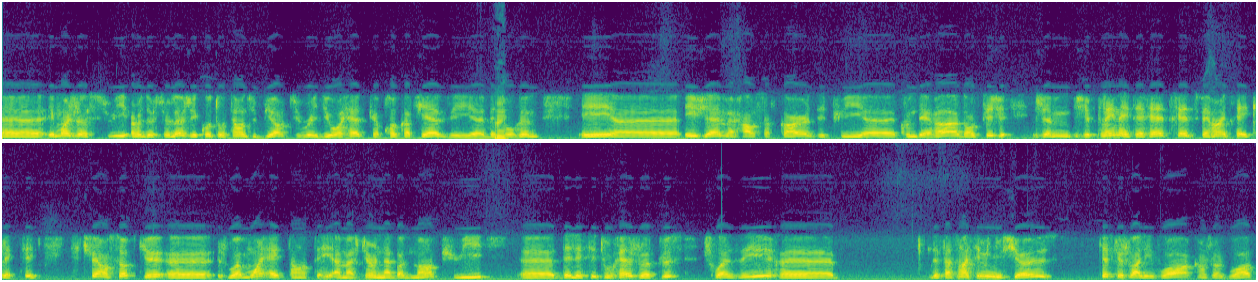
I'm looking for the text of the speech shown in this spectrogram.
euh, et moi je suis un de ceux-là, j'écoute autant du Björk, du Radiohead que Prokofiev et Beethoven. Et, et j'aime House of Cards et puis Kundera. Donc, tu sais, j'ai plein d'intérêts très différents et très éclectiques fait en sorte que euh, je vais moins être tenté à m'acheter un abonnement puis euh, délaisser tout le reste. Je vais plus choisir euh, de façon assez minutieuse qu'est-ce que je vais aller voir quand je vais le voir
